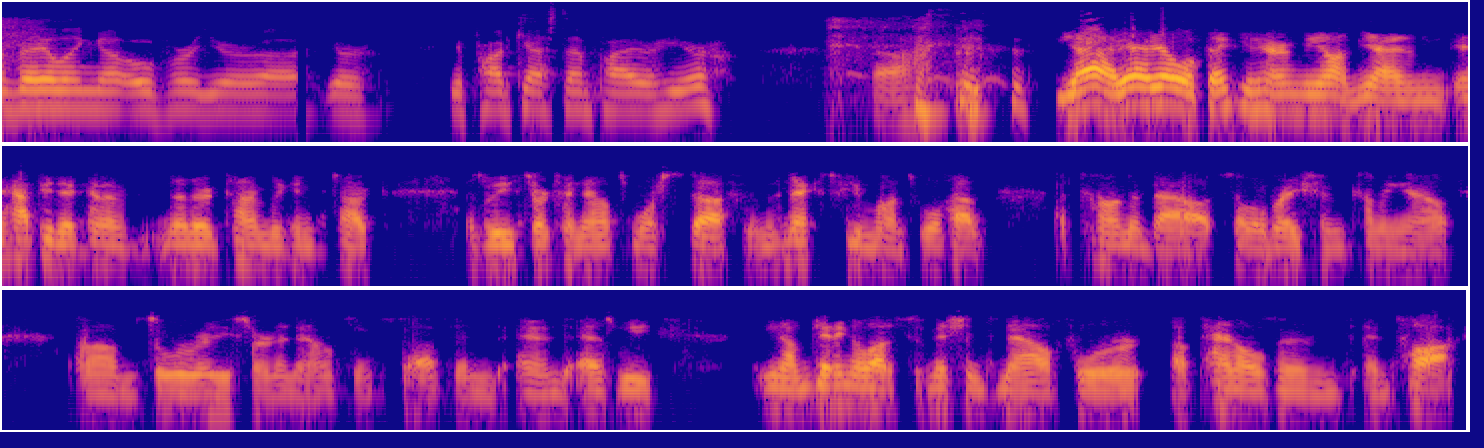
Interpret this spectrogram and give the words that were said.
surveilling uh, over your uh, your your podcast empire here. Uh, Yeah, yeah, yeah. Well, thank you for having me on. Yeah, and happy to kind of another time we can talk as we start to announce more stuff. In the next few months, we'll have a ton about celebration coming out. Um, so we're ready to start announcing stuff. And and as we, you know, I'm getting a lot of submissions now for uh, panels and and talks.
